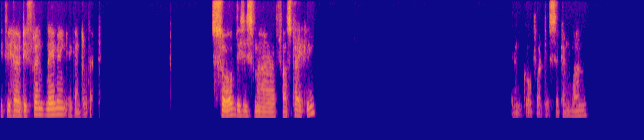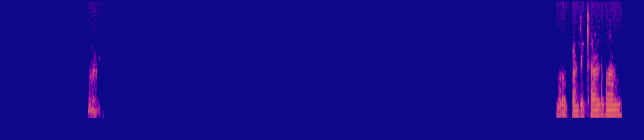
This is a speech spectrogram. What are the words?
If you have different naming, you can do that. So this is my first IP. And go for the second one. Go for the third one.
